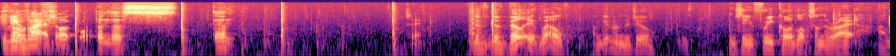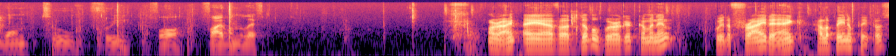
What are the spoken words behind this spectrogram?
Did you How invite the us all? fuck open this? Then Sick. They've, they've built it well. I'll give them the jewel. I'm seeing three code locks on the right, and one, two, three, four, five on the left. All right. I have a double burger coming in with a fried egg, jalapeno peppers,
